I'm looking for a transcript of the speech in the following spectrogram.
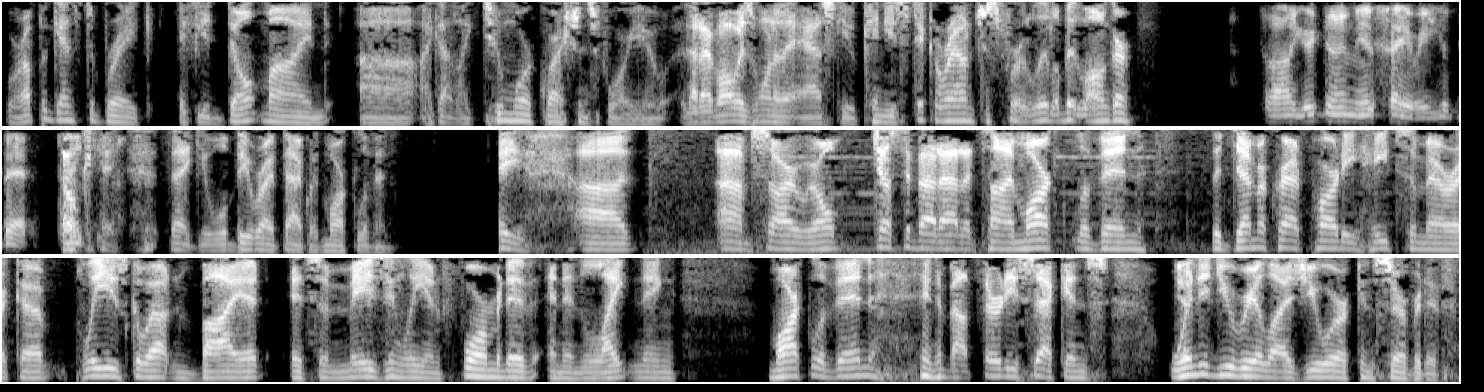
we're up against a break. If you don't mind, uh, I got like two more questions for you that I've always wanted to ask you. Can you stick around just for a little bit longer? Well, you're doing me a favor. You bet. Thank okay. You. Thank you. We'll be right back with Mark Levin. Hey, uh, I'm sorry. We're all just about out of time. Mark Levin, the Democrat Party hates America. Please go out and buy it. It's amazingly informative and enlightening. Mark Levin, in about 30 seconds, when did you realize you were a conservative?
